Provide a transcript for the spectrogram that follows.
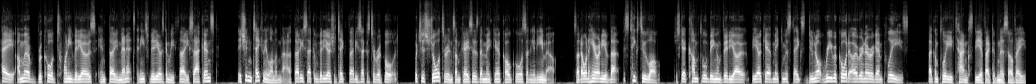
hey, I'm going to record 20 videos in 30 minutes and each video is going to be 30 seconds. It shouldn't take any longer than that. A 30 second video should take 30 seconds to record, which is shorter in some cases than making a cold call or sending an email. So I don't want to hear any of that. This takes too long. Just get comfortable being on video. Be okay with making mistakes. Do not re-record it over and over again, please. That completely tanks the effectiveness of a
